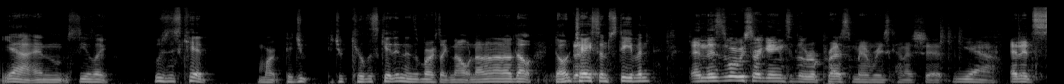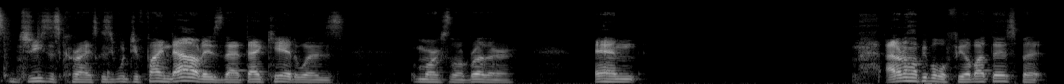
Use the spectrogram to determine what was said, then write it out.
Yeah, and Steve's like, "Who's this kid?" Mark, did you did you kill this kid? And Mark's like, "No, no, no, no, no, don't don't chase him, Steven. And this is where we start getting to the repressed memories kind of shit. Yeah, And it's Jesus Christ, because what you find out is that that kid was Mark's little brother, and I don't know how people will feel about this, but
